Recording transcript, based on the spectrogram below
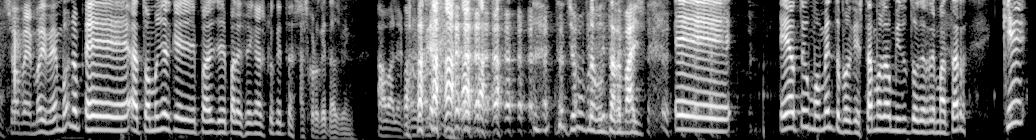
Raxó, ben, moi ben. Bueno, eh, a tua muller que pa, lle parecen as croquetas? As croquetas ben. Ah, vale. vale. non che vou preguntar máis. Eh, é o teu momento, porque estamos a un minuto de rematar. Que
